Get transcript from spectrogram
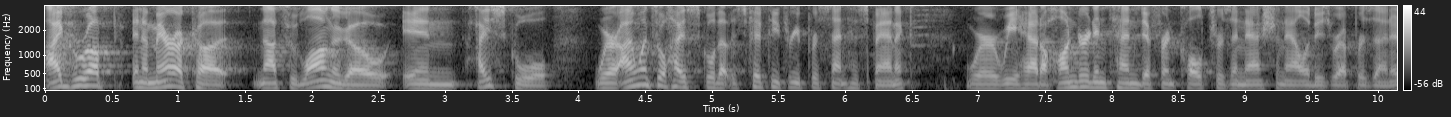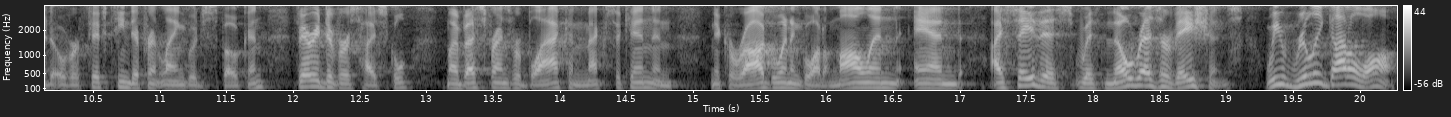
I grew up in America not too long ago in high school where I went to a high school that was 53% Hispanic where we had 110 different cultures and nationalities represented, over 15 different languages spoken, very diverse high school. My best friends were black and Mexican and Nicaraguan and Guatemalan, and I say this with no reservations. We really got along.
